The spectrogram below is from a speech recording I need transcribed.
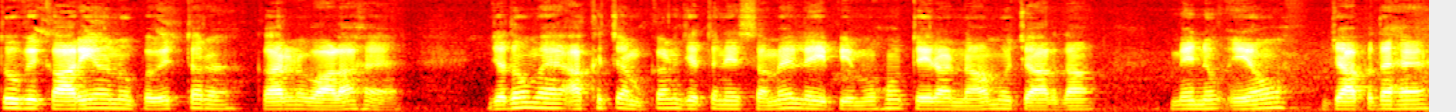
ਤੂੰ ਵਿਕਾਰੀਆਂ ਨੂੰ ਪਵਿੱਤਰ ਕਰਨ ਵਾਲਾ ਹੈ। ਜਦੋਂ ਮੈਂ ਅੱਖ ਝਮਕਣ ਜਿਤਨੇ ਸਮੇਂ ਲਈ ਵੀ ਮੂੰਹੋਂ ਤੇਰਾ ਨਾਮ ਉਚਾਰਦਾ, ਮੈਨੂੰ ਇਉਂ ਜਾਪਦਾ ਹੈ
